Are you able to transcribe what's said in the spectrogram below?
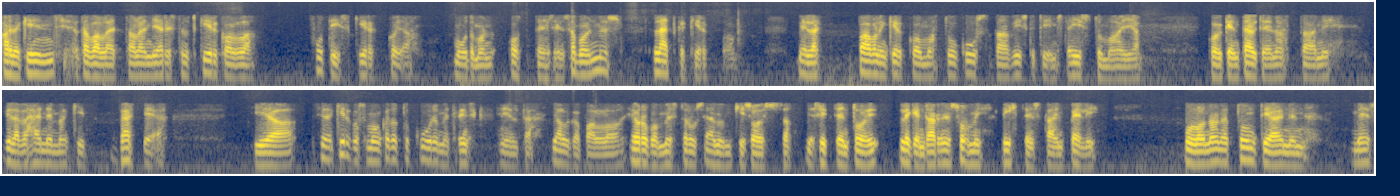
Ainakin sillä tavalla, että olen järjestänyt kirkolla futiskirkkoja muutaman otteeseen, samoin myös lätkäkirkkoa. Meillä Paavalin kirkkoon mahtuu 650 ihmistä istumaan ja oikein täyteen ahtaa, niin vielä vähän enemmänkin väkeä. Ja siellä kirkossa me on katsottu kuuden metrin skriniltä jalkapalloa Euroopan mestaruus MM-kisoissa ja sitten toi legendaarinen Suomi-Liechtenstein-peli. Mulla on aina tuntiainen, mes,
